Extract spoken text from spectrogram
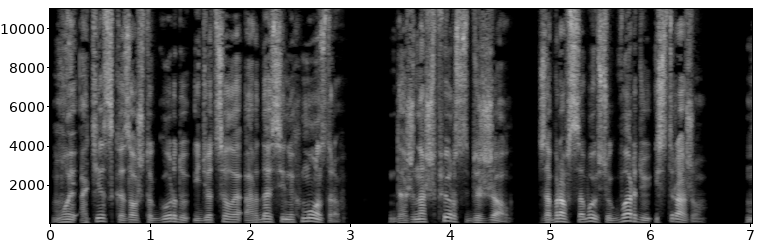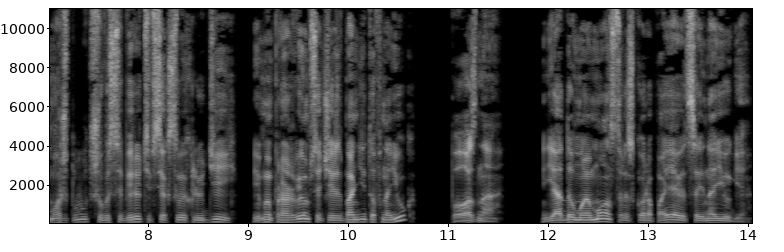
«Мой отец сказал, что к городу идет целая орда сильных монстров. Даже наш Фёрст сбежал, забрав с собой всю гвардию и стражу. Может, лучше вы соберете всех своих людей, и мы прорвемся через бандитов на юг? Поздно. Я думаю, монстры скоро появятся и на юге.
